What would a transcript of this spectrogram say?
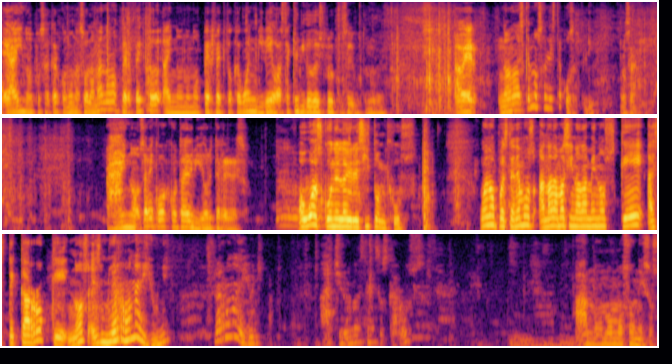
Eh, ahí no lo puedo sacar con una sola mano. Perfecto. Ay, no, no, no. Perfecto. Qué buen video. Hasta que el video de hoy espero que os haya gustado. A ver. No, no, es que no sale esta cosa, te digo. O sea. Ay, no. ¿Saben cómo contar el video? Ahorita regreso. Aguas con el airecito, mijos. Bueno, pues tenemos a nada más y nada menos que a este carro que no es, no es Rona de Yuni. No es Rona de Yuni. Ah, chido, ¿no están esos carros? Ah, no, no, no son esos.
